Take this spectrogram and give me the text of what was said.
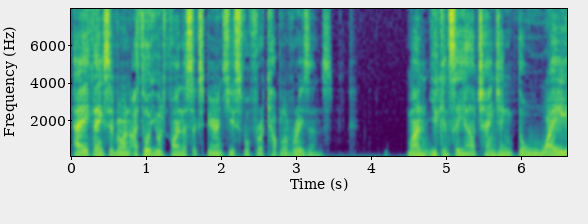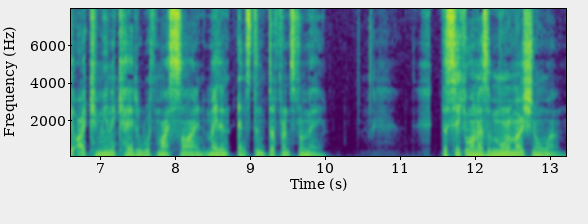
Hey, thanks everyone. I thought you would find this experience useful for a couple of reasons. One, you can see how changing the way I communicated with my sign made an instant difference for me. The second one is a more emotional one.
